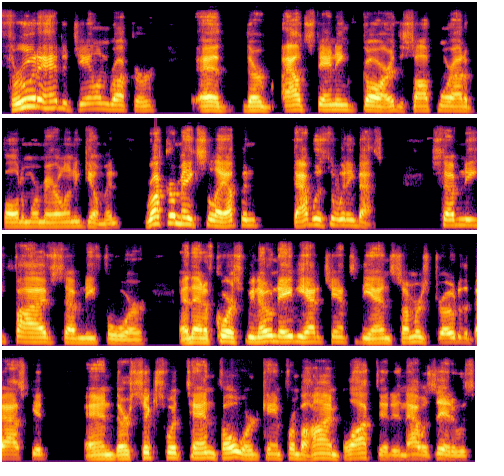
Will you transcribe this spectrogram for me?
threw it ahead to Jalen Rucker, uh, their outstanding guard, the sophomore out of Baltimore, Maryland, and Gilman. Rucker makes the layup, and that was the winning basket 75 74. And then, of course, we know Navy had a chance at the end. Summers drove to the basket, and their six foot 10 forward came from behind, blocked it, and that was it. It was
